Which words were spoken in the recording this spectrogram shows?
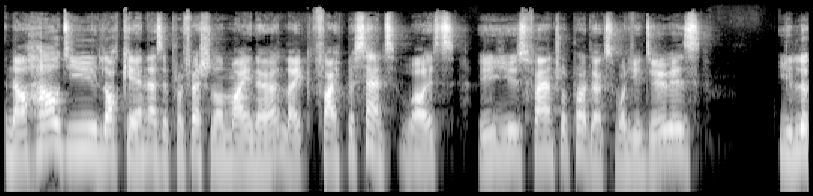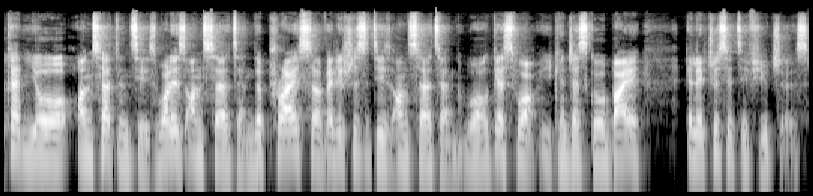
Now, how do you lock in as a professional miner like 5%? Well, it's you use financial products. What you do is you look at your uncertainties. What is uncertain? The price of electricity is uncertain. Well, guess what? You can just go buy electricity futures.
